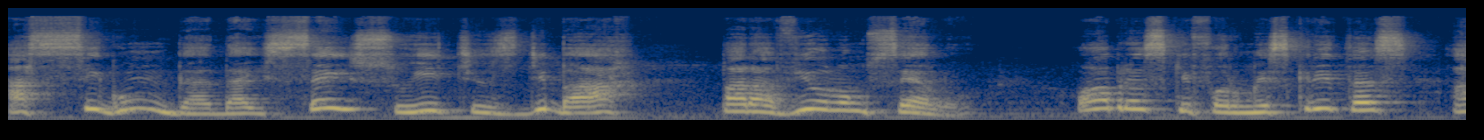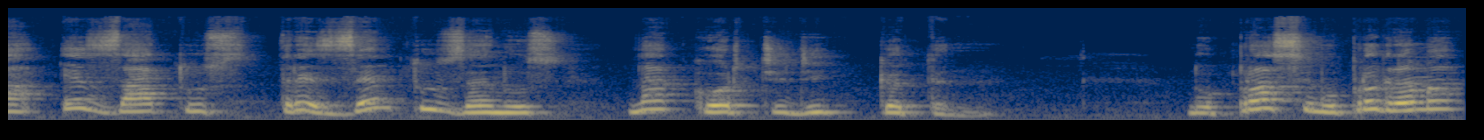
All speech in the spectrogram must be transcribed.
a segunda das seis suítes de Bach para violoncelo, obras que foram escritas há exatos 300 anos na corte de Köthen. No próximo programa,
